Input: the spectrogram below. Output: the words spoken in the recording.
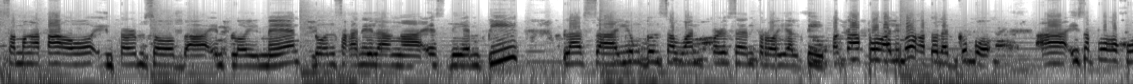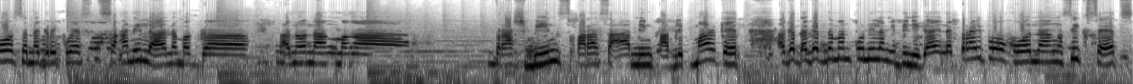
sa mga tao in terms of uh, employment doon sa kanilang uh, SDMP plus uh, yung doon sa 1% royalty. Pagka po, alimbawa katulad ko po, uh, isa po ako sa nag-request sa kanila na mag uh, ano ng mga trash bins para sa aming public market, agad-agad naman po nilang ibinigay. Nag-try po ako ng six sets,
